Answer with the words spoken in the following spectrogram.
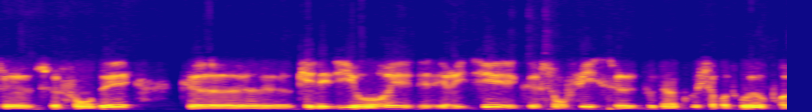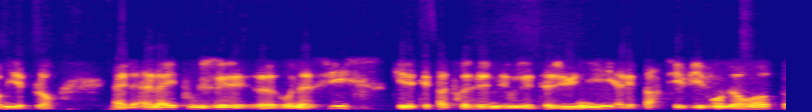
se, de se fonder que Kennedy aurait des héritiers et que son fils, tout d'un coup, se retrouvait au premier plan. Elle, a épousé euh, Onassis, qui n'était pas très aimé aux États-Unis. Elle est partie vivre en Europe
